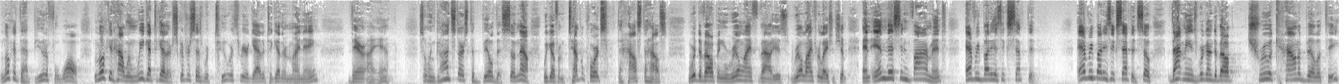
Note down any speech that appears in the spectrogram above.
look at that beautiful wall. Look at how when we get together, Scripture says where two or three are gathered together in my name, there I am. So when God starts to build this, so now we go from temple courts to house to house. We're developing real life values, real life relationship. And in this environment, everybody is accepted. Everybody's accepted. So that means we're going to develop true accountability.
